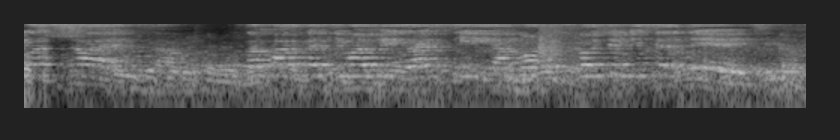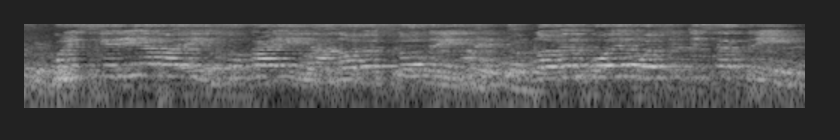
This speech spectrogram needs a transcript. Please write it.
приглашается. Захарка Тимофей, Россия, номер 179. Гулискерия Борис, Украина, номер 130. Номер боя 83.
